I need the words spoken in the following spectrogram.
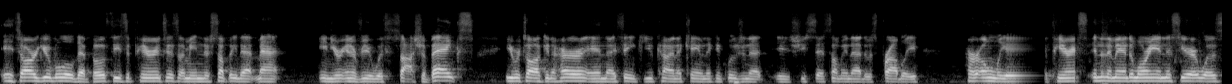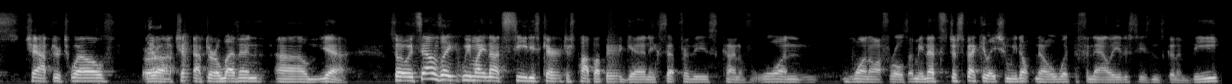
it's arguable that both these appearances, I mean, there's something that Matt, in your interview with Sasha Banks, you were talking to her, and I think you kind of came to the conclusion that she said something that it was probably her only appearance in The Mandalorian this year was chapter 12 or uh, chapter 11. Um, yeah. So it sounds like we might not see these characters pop up again, except for these kind of one one-off roles. I mean, that's just speculation. We don't know what the finale of the season is going to be,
